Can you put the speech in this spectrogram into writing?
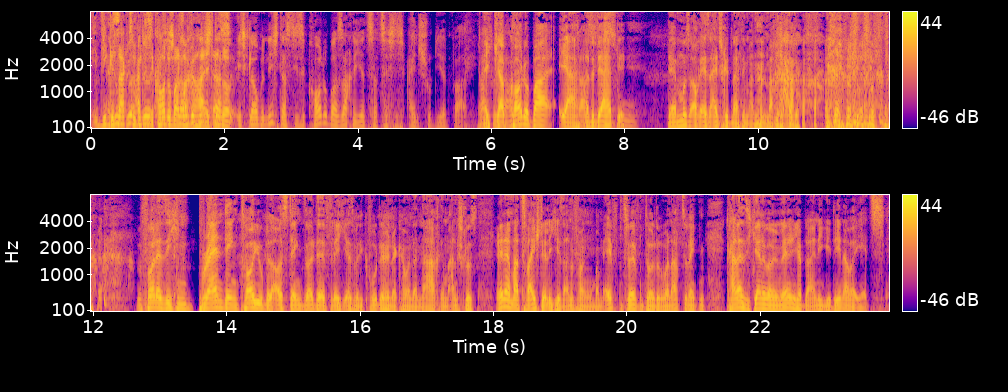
wie gesagt, so wie diese ich Cordoba-Sache halt, dass- also- ich glaube nicht, dass diese Cordoba-Sache jetzt tatsächlich einstudiert war. Ja, Dafür ich glaube, Cordoba, ja, also der hat, der muss auch erst einen Schritt nach dem anderen machen. Also, bevor der sich ein Branding-Torjubel ausdenkt, sollte er vielleicht erstmal die Quote hören, dann kann man danach im Anschluss, wenn er mal zweistellig ist, anfangen, beim 11., 12. Tor drüber nachzudenken, kann er sich gerne bei mir melden. Ich habe da einige Ideen, aber jetzt.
